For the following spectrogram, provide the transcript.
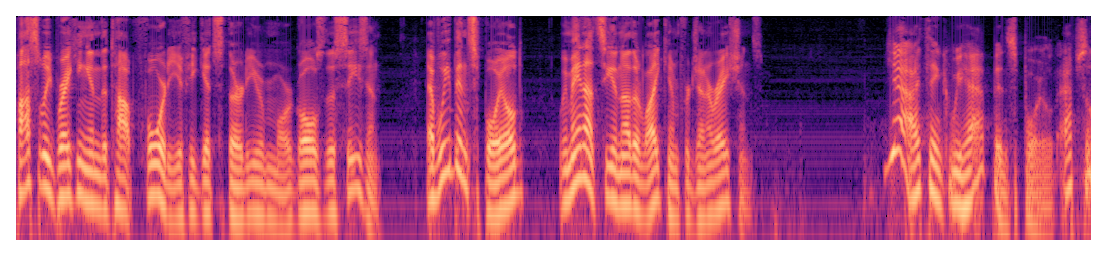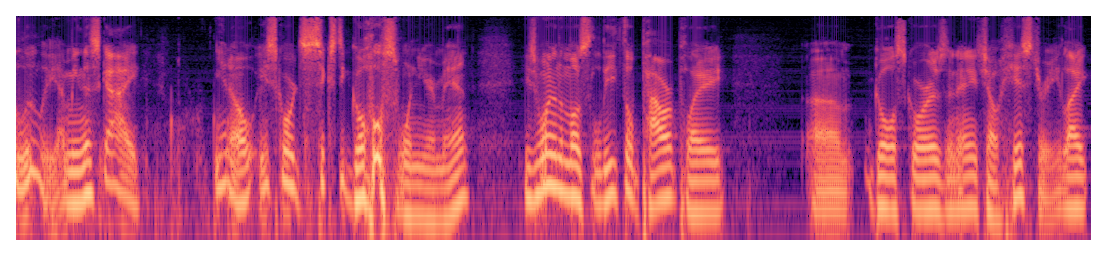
Possibly breaking in the top 40 if he gets 30 or more goals this season. Have we been spoiled? We may not see another like him for generations. Yeah, I think we have been spoiled. Absolutely. I mean, this guy you know, he scored 60 goals one year, man. He's one of the most lethal power play um, goal scorers in NHL history. Like,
